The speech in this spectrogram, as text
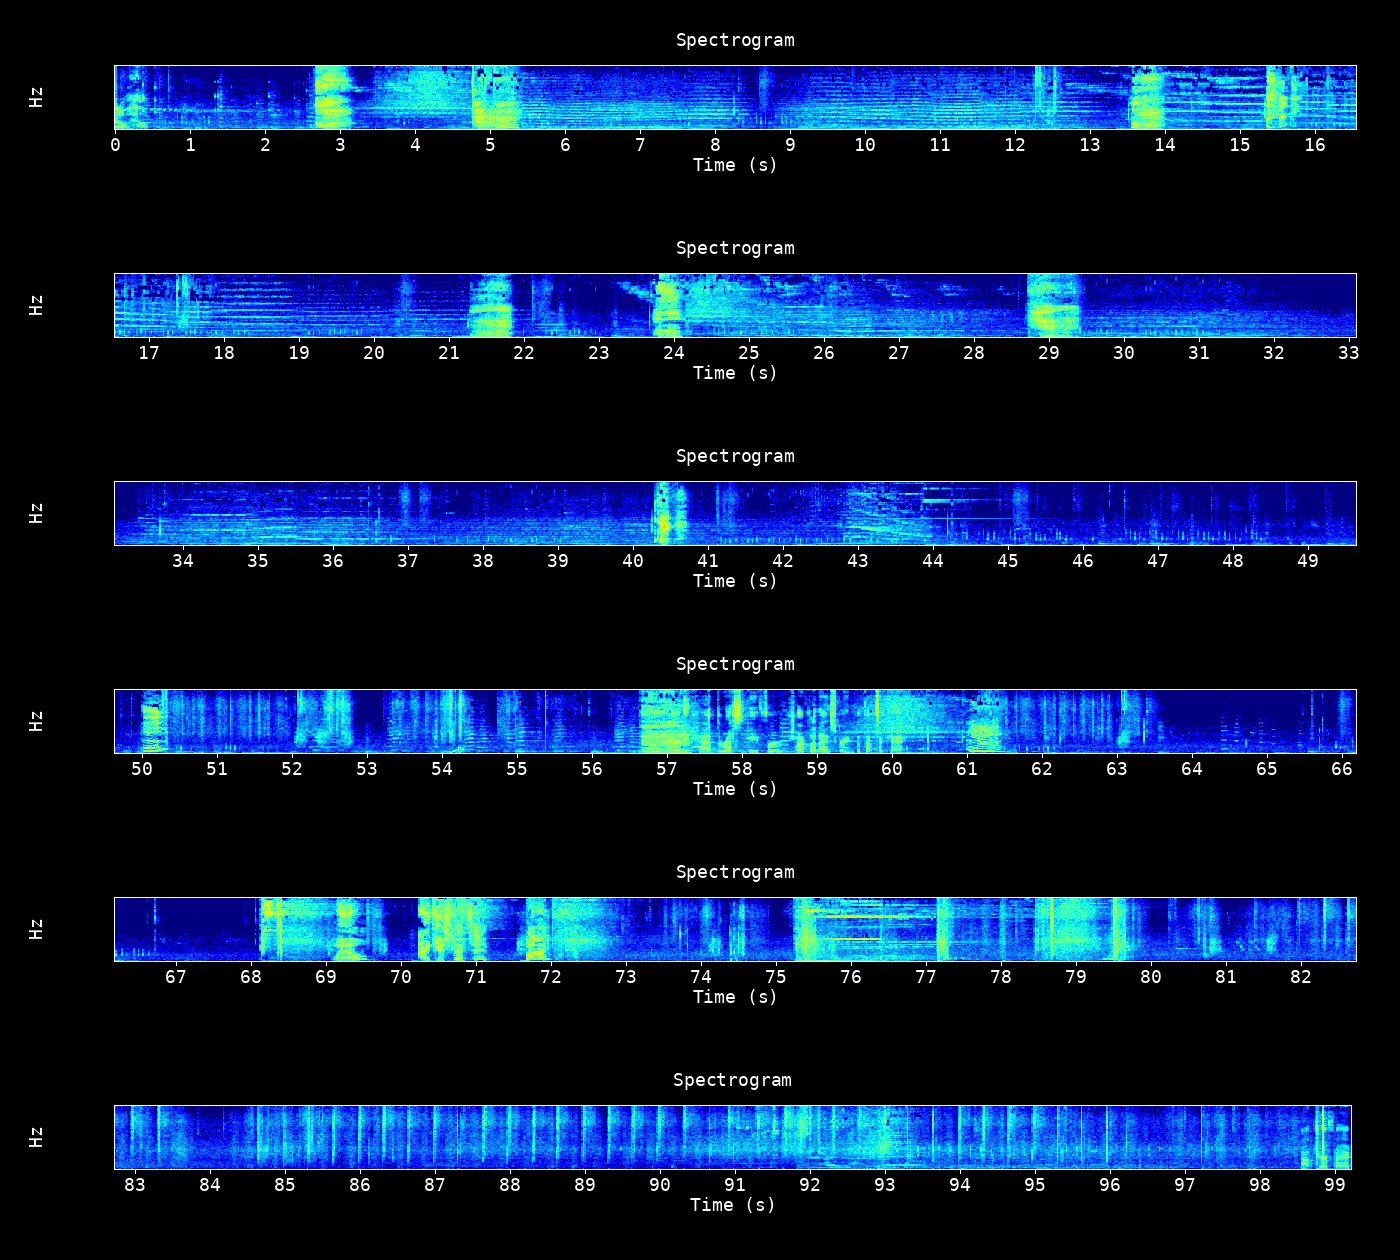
It'll help. Oh. Huh? Had the recipe for chocolate ice cream, but that's okay. Well, I guess that's it. Bye.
